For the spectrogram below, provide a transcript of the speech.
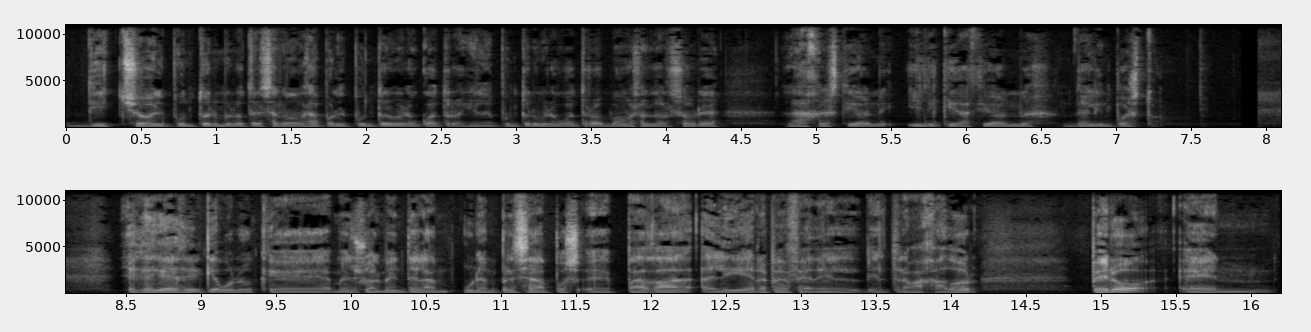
dicho el punto número 3, ahora vamos a por el punto número 4. Y en el punto número 4 vamos a hablar sobre la gestión y liquidación del impuesto. Y aquí hay que decir que bueno, que mensualmente una empresa pues eh, paga el IRPF del, trabajador, pero en,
